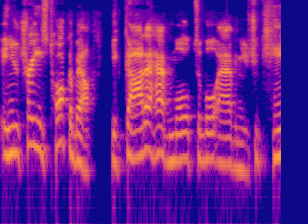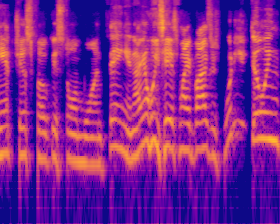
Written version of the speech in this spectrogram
in your trainings talk about you got to have multiple avenues. You can't just focus on one thing. And i always ask my advisors what are you doing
